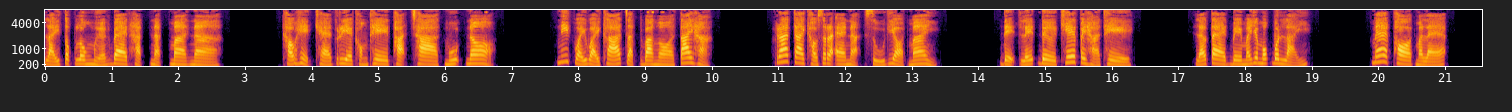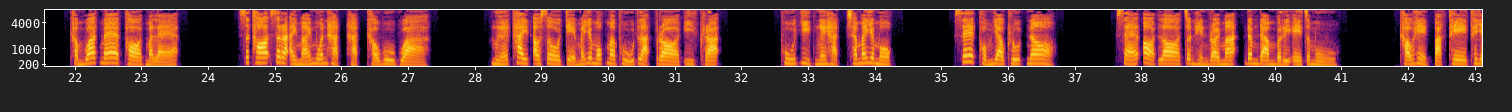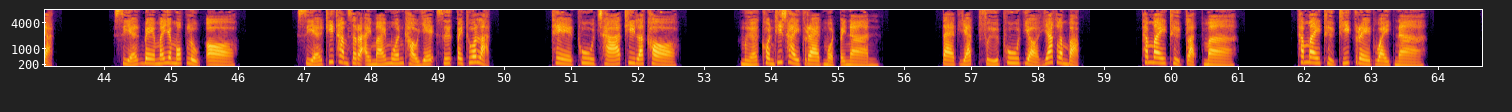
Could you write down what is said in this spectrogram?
ไหลตกลงเหมือนแบดหัดหนัดมานา เขาเหตุแขกเรียของเทผะชามุนอนีดไหวๆคล้าจัดบางอใต้หักร่างกายเขาสระแอนะสูดหยอดไม่ เด็ดเล็ดเดินเข้ไปหาเท แล้วแต่เบมยมกบนไหล แม่พอดมาแล้วคำว่าแม่พอดมาแล้วสะเทาะสระไอไม้ม้วนหัดหัดเขาวูกวา เหมือใครเอาโซเก๋มยมกมาผูดหลักรอดอีกคระผูดหยิกเงยหัดชะมยมก เศษผมยาวครุดนอแสออดรอจนเห็นรอยมะ ดำดำบริเอจมูเขาเหตุปากเทขยัด เสียเบมยมกหลูกออ เสียที่ทำสระไอไม้ม้วนเขาเยะซึกไปทั่วหลัด เทศพูช้าทีละคอ เหมือคนที่ชัยแกรดหมดไปนาน แต่ยัดฝือพูดหยอดยากลำบับทำไมถือกลัดมา ทำไมถือที่เกรดไวกนา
